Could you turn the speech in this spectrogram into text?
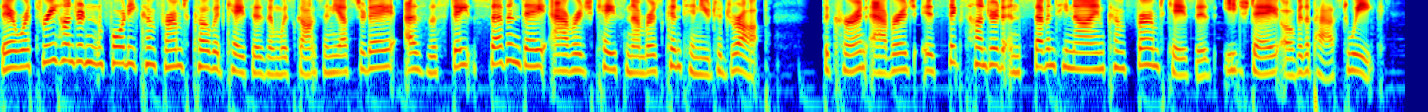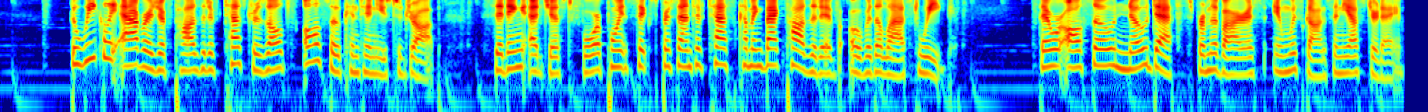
There were 340 confirmed COVID cases in Wisconsin yesterday as the state's seven day average case numbers continue to drop. The current average is 679 confirmed cases each day over the past week. The weekly average of positive test results also continues to drop, sitting at just 4.6% of tests coming back positive over the last week. There were also no deaths from the virus in Wisconsin yesterday.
